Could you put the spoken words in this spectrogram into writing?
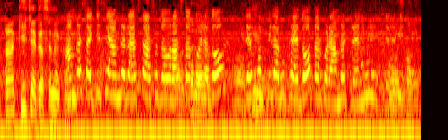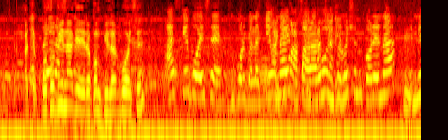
আপনারা কি চাইতেছেন এখন? আমরা চাইতেছি আমরা রাস্তা আসা যাওয়া রাস্তা করে দাও। দেড়শো পিলার উঠাই দাও তারপরে আমরা ট্রেন আচ্ছা কতদিন আগে এরকম পিলার বইছে? আজকে বইছে দুপুর বেলা কেউ নাই পাড়ারও ইনফরমেশন করে না। এমনি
